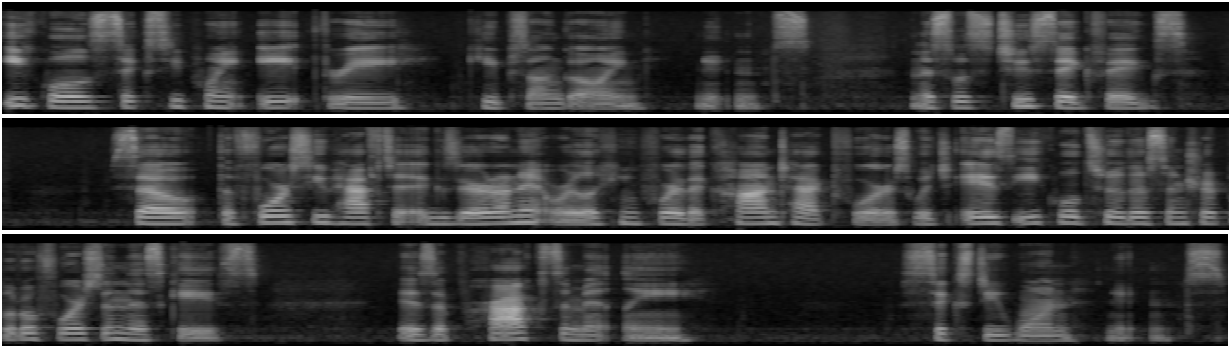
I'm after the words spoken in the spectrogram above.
equals 60.83 keeps on going newtons. And this was two sig figs. So the force you have to exert on it, we're looking for the contact force, which is equal to the centripetal force in this case, is approximately 61 newtons.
